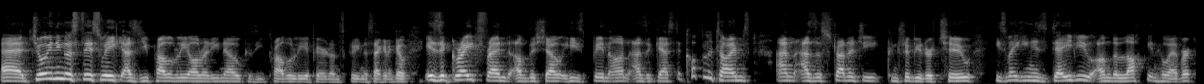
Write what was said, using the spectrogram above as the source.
Uh, joining us this week, as you probably already know, because he probably appeared on screen a second ago, is a great friend of the show. He's been on as a guest a couple of times and as a strategy contributor too. He's making his debut on the lock-in. However,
